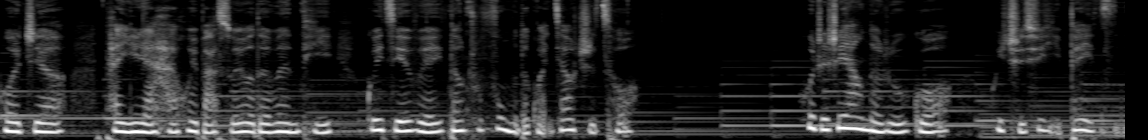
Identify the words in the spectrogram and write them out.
或者他依然还会把所有的问题归结为当初父母的管教之错。或者这样的如果会持续一辈子。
